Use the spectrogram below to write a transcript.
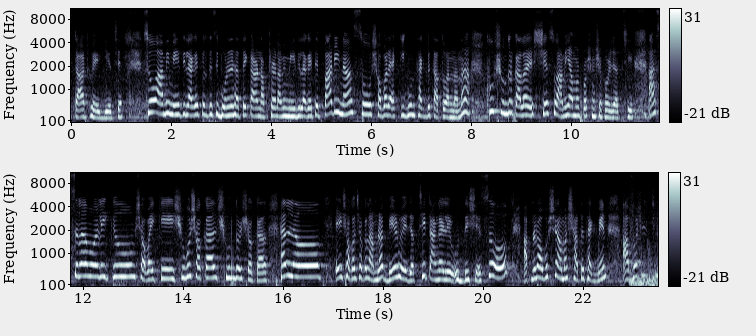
স্টার্ট হয়ে গিয়েছে। সো, আমি মেহেদি লাগাই ফেলতেছি বোনের হাতে, কারণ আফটার আমি মেহেদি লাগাইতে পারি না। সো, সবার একই গুণ থাকবে, তা তো আর না না? খুব সুন্দর কালার এসছে, সো, আমি আমার প্রশংসা করে যাচ্ছি। আসসালামু আলাইকুম সবাইকে শুভ সকাল, সুন্দর সকাল। হ্যালো এই সকাল সকাল আমরা বের হয়ে যাচ্ছি টাঙ্গাইলের উদ্দেশ্যে। সো আপনারা অবশ্যই আমার সাথে থাকবেন। আবহাওয়াটা ছিল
